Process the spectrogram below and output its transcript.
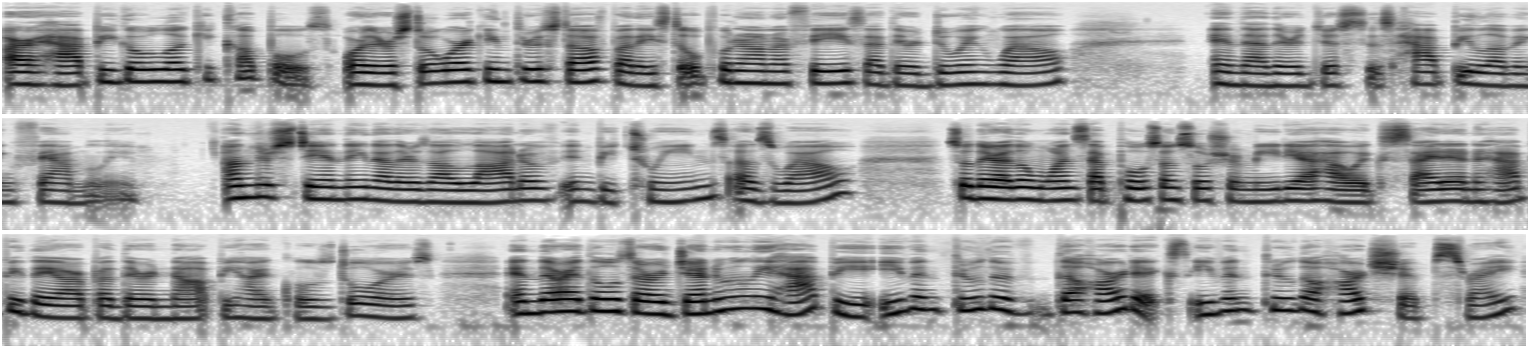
are happy go lucky couples or they're still working through stuff, but they still put it on a face that they're doing well and that they're just this happy, loving family. Understanding that there's a lot of in betweens as well. So they are the ones that post on social media how excited and happy they are, but they're not behind closed doors. And there are those that are genuinely happy even through the, the heartaches, even through the hardships, right?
